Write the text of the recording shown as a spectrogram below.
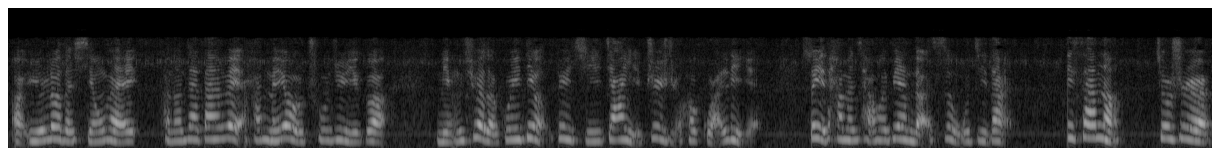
啊娱乐的行为，可能在单位还没有出具一个明确的规定，对其加以制止和管理，所以他们才会变得肆无忌惮。第三呢，就是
